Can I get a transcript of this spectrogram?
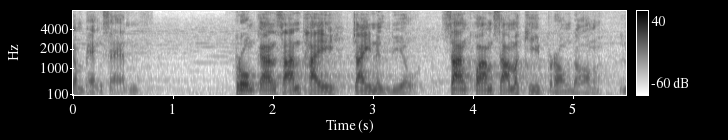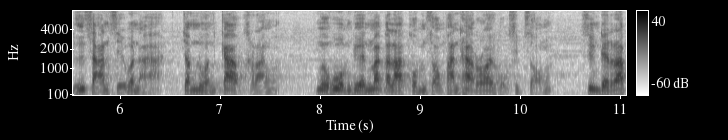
กำแพงแสน โครงการสารไทยใจหนึ่งเดียว สร้างความสามัคคีปรองดอง หรือสารเสวนาจำนวน 9 ครั้ง เมื่อห่วงเดือนมกราคม 2562 ซึ่งได้รับ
